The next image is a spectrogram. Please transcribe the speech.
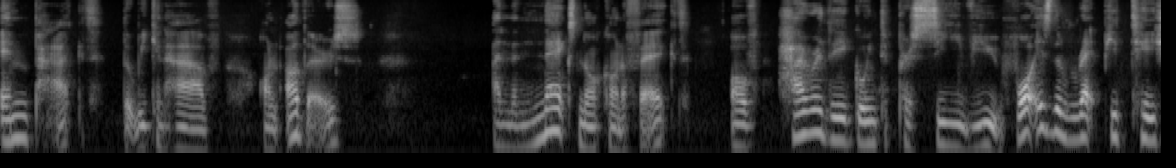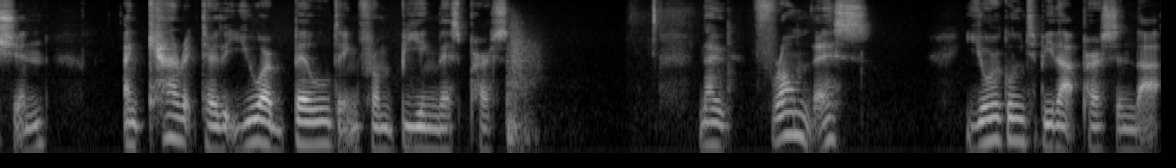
impact that we can have on others and the next knock on effect of how are they going to perceive you? What is the reputation and character that you are building from being this person? Now, from this, you're going to be that person that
